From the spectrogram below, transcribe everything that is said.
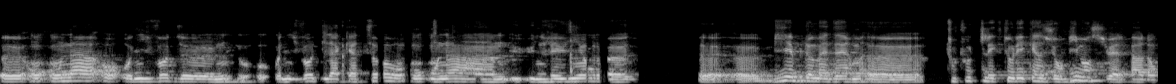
euh, on, a au, niveau de au, niveau de la Cato, on, a une réunion euh, euh, bi-hebdomadaire, les, tous les 15 jours, bimensuels, pardon,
